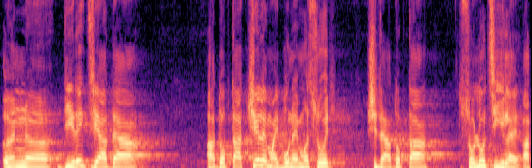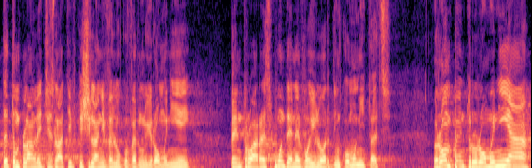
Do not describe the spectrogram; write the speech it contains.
în uh, direcția de a adopta cele mai bune măsuri și de a adopta soluțiile atât în plan legislativ cât și la nivelul Guvernului României pentru a răspunde nevoilor din comunități. Rom pentru România,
